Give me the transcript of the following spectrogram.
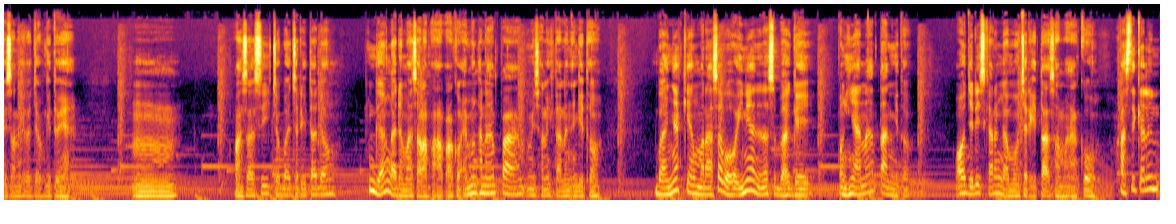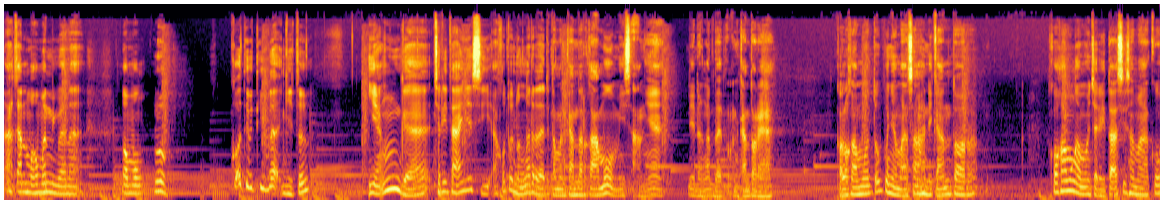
misalnya kita jawab gitu ya. Hmm masa sih? Coba cerita dong enggak enggak ada masalah apa-apa kok. Emang kenapa? Misalnya kita nanya gitu. Banyak yang merasa bahwa ini adalah sebagai pengkhianatan gitu. Oh jadi sekarang nggak mau cerita sama aku. Pasti kalian akan momen di mana ngomong loh kok tiba-tiba? gitu. Ya enggak cerita aja sih. Aku tuh dengar dari teman kantor kamu misalnya. Dia dengar dari teman kantor ya. Kalau kamu tuh punya masalah di kantor kok kamu nggak mau cerita sih sama aku?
